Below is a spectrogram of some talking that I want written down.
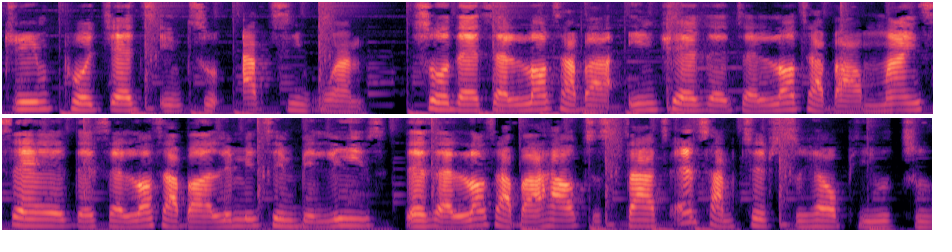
dream project into active one. So there's a lot about interest, there's a lot about mindset, there's a lot about limiting beliefs, there's a lot about how to start and some tips to help you to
